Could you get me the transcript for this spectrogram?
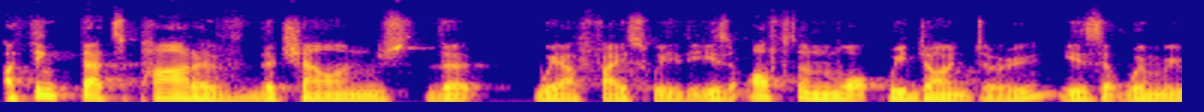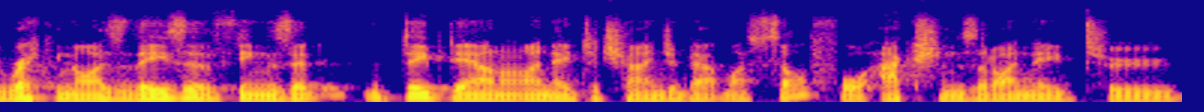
I think that's part of the challenge that we are faced with is often what we don't do is that when we recognize these are the things that deep down I need to change about myself or actions that I need to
